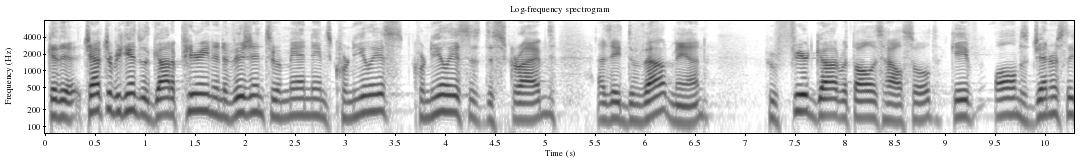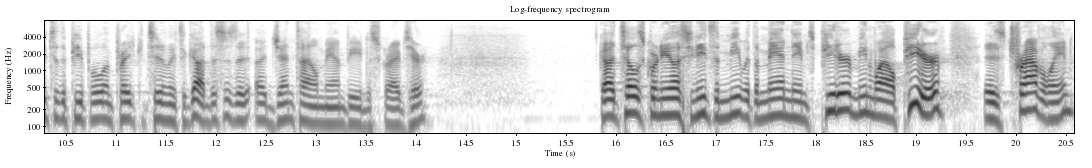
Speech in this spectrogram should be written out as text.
Okay, the chapter begins with God appearing in a vision to a man named Cornelius. Cornelius is described as a devout man who feared God with all his household, gave alms generously to the people, and prayed continually to God. This is a, a Gentile man being described here. God tells Cornelius he needs to meet with a man named Peter. Meanwhile, Peter is traveling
